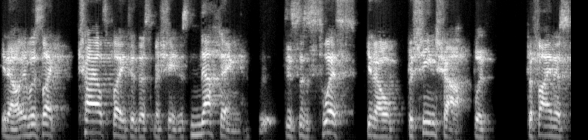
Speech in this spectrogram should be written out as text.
You know, it was like child's play to this machine. It's nothing. This is a Swiss, you know, machine shop with the finest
